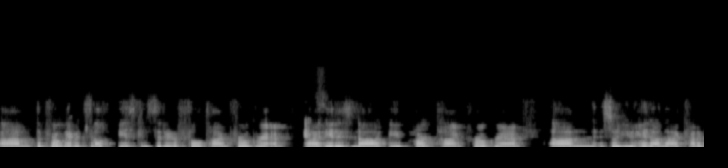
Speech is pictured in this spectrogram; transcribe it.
Um, the program itself is considered a full time program. Uh, it is not a part time program. Um, so you hit on that kind of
